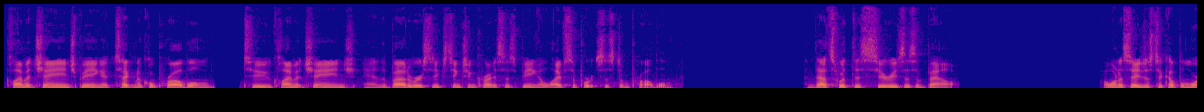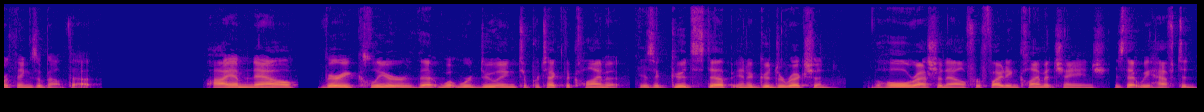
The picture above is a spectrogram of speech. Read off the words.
climate change being a technical problem to climate change and the biodiversity extinction crisis being a life support system problem? And that's what this series is about. I want to say just a couple more things about that. I am now very clear that what we're doing to protect the climate is a good step in a good direction. The whole rationale for fighting climate change is that we have to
